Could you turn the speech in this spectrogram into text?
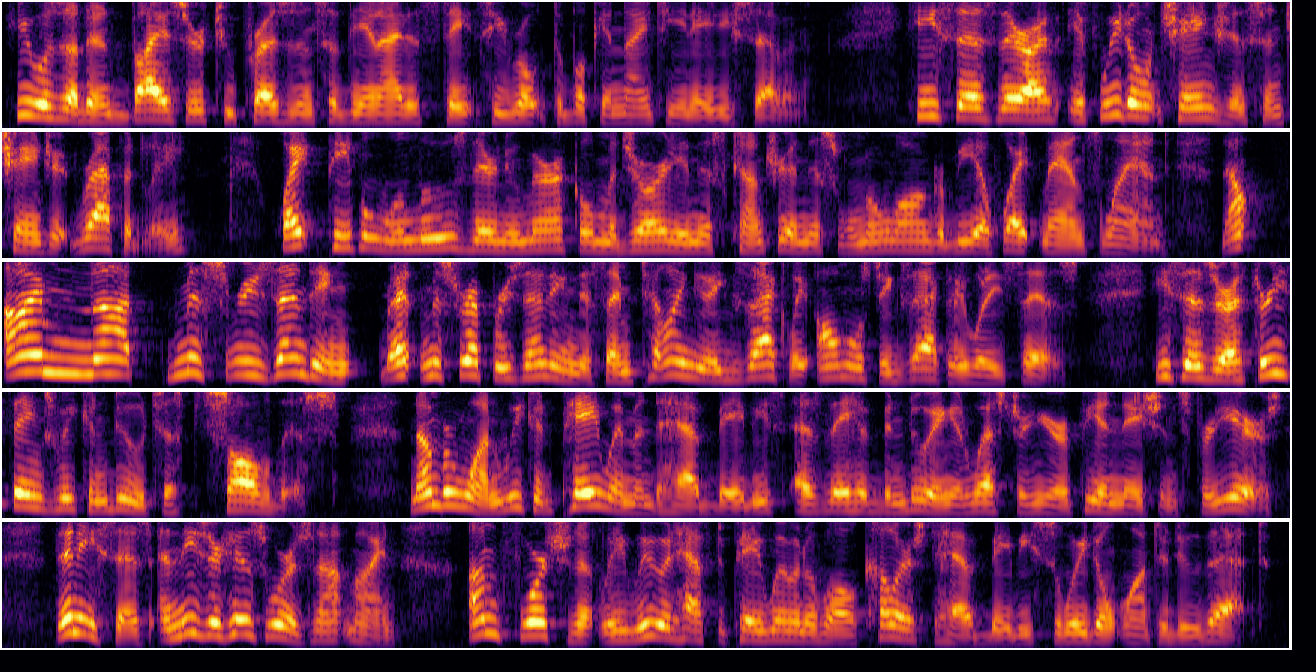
He was an advisor to presidents of the United States. He wrote the book in 1987. He says there are, if we don't change this and change it rapidly, white people will lose their numerical majority in this country and this will no longer be a white man's land. Now, I'm not misrepresenting, misrepresenting this. I'm telling you exactly, almost exactly what he says. He says there are three things we can do to solve this. Number one, we could pay women to have babies, as they have been doing in Western European nations for years. Then he says, and these are his words, not mine, unfortunately, we would have to pay women of all colors to have babies, so we don't want to do that.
